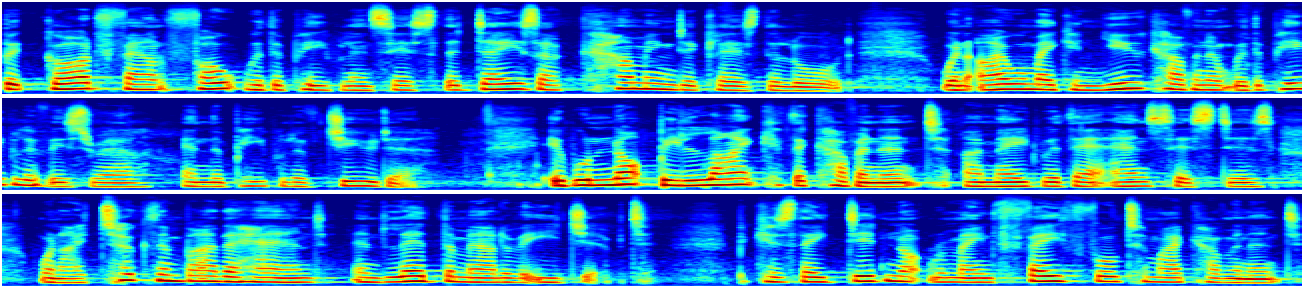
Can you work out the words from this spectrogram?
But God found fault with the people and says, The days are coming, declares the Lord, when I will make a new covenant with the people of Israel and the people of Judah it will not be like the covenant I made with their ancestors when I took them by the hand and led them out of Egypt, because they did not remain faithful to my covenant,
